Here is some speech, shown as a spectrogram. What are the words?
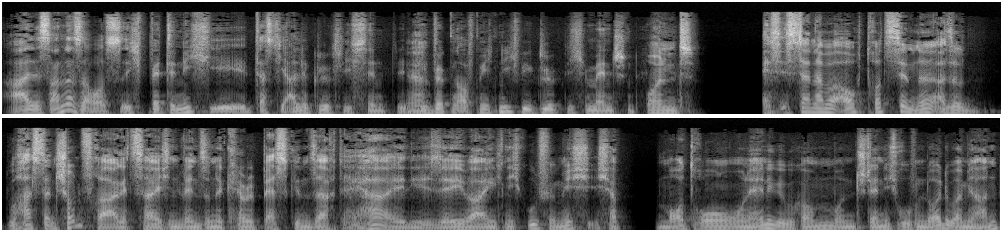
alles anders aus. Ich wette nicht, dass die alle glücklich sind. Ja. Die wirken auf mich nicht wie glückliche Menschen. Und es ist dann aber auch trotzdem, ne, also du hast dann schon Fragezeichen, wenn so eine Carol Baskin sagt, ja, die Serie war eigentlich nicht gut für mich, ich habe Morddrohungen ohne Ende bekommen und ständig rufen Leute bei mir an.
